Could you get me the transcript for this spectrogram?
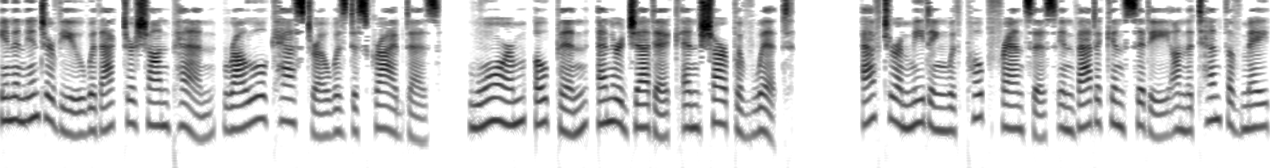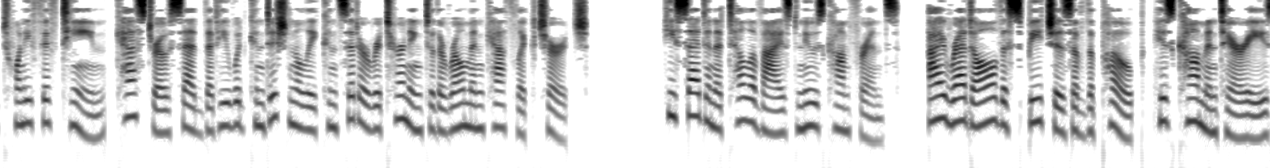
In an interview with actor Sean Penn, Raul Castro was described as, "...warm, open, energetic and sharp of wit." After a meeting with Pope Francis in Vatican City on 10 May 2015, Castro said that he would conditionally consider returning to the Roman Catholic Church. He said in a televised news conference, I read all the speeches of the Pope, his commentaries,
